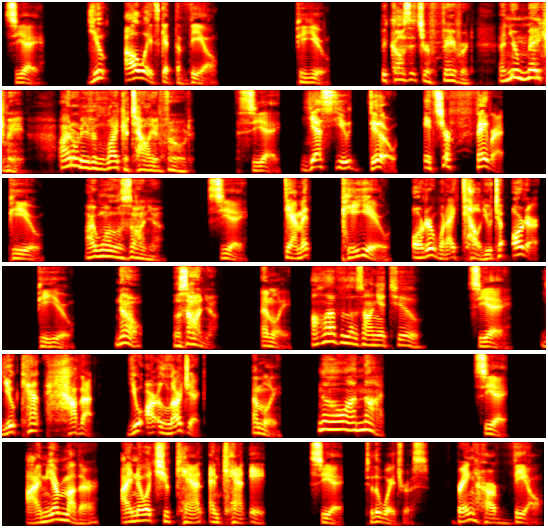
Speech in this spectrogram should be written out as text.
CA. You always get the veal. PU. Because it's your favorite, and you make me. I don't even like Italian food. CA. Yes, you do. It's your favorite. PU. I want lasagna. CA. Damn it. PU. Order what I tell you to order. PU. No, Lasagna. Emily. I'll have the lasagna too. CA. You can't have that. You are allergic. Emily. No, I'm not. CA. I'm your mother. I know what you can and can't eat. CA. To the waitress. Bring her veal.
